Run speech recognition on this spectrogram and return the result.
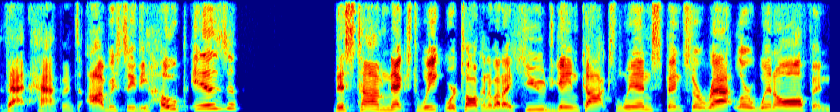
that happens. Obviously, the hope is this time next week, we're talking about a huge Gamecocks win. Spencer Rattler went off, and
